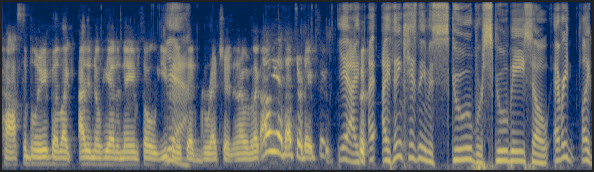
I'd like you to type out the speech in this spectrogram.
Possibly. But like I didn't know he had a name, so you could have said Gretchen, and I would be like, oh yeah, that's her name too. Yeah, I, I, I think his name is Scoob or Scooby. So every like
